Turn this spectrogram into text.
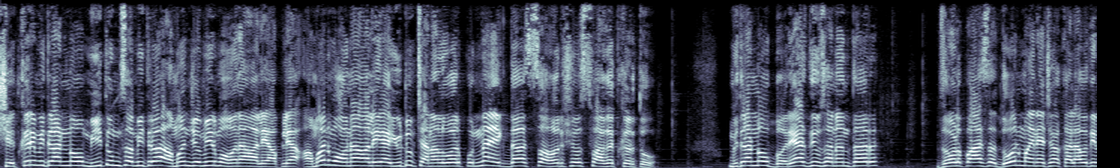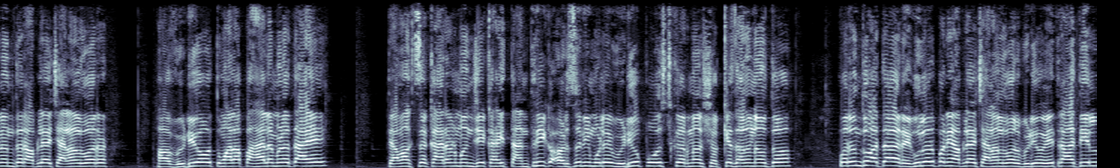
शेतकरी मित्रांनो मी तुमचा मित्र अमन जमीर मोहनावाले. आपल्या अमन मोहनावाले या यूट्यूब चॅनलवर पुन्हा एकदा सहर्ष स्वागत करतो. मित्रांनो बऱ्याच दिवसानंतर जवळपास दोन महिन्याच्या कालावधीनंतर आपल्या चॅनलवर हा व्हिडिओ तुम्हाला पाहायला मिळत आहे. त्यामागचं कारण म्हणजे काही तांत्रिक अडचणीमुळे व्हिडिओ पोस्ट करणं शक्य झालं नव्हतं. परंतु आता रेग्युलरपणे आपल्या चॅनलवर व्हिडिओ येत राहतील.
